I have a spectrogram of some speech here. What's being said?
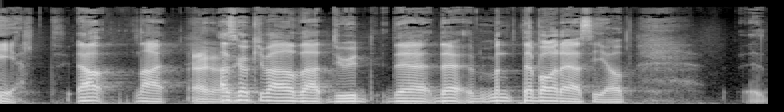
helt Ja, nei. Jeg- Jeg skal ikke være that dude. Det, det, men det er bare det jeg sier, at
